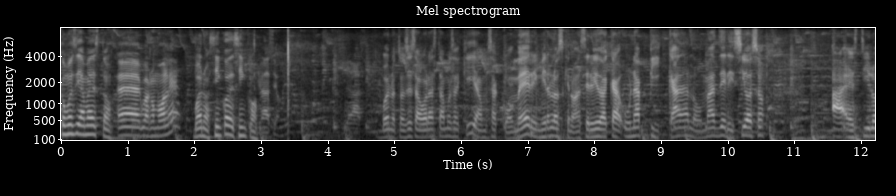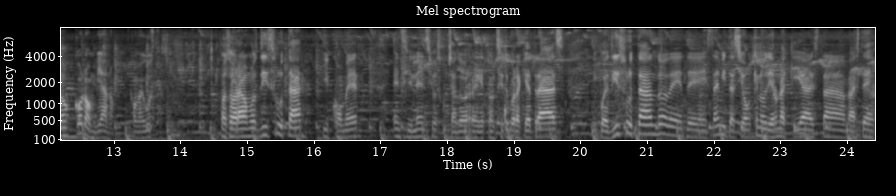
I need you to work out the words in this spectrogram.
¿Cómo se llama esto? Eh, guacamole. Bueno, 5 de 5. Gracias. Bueno, entonces ahora estamos aquí, vamos a comer y miren los que nos han servido acá, una picada, lo más delicioso, a estilo colombiano, como me gusta. Entonces ahora vamos a disfrutar y comer en silencio, escuchando reggaetoncito por aquí atrás y pues disfrutando de, de esta invitación que nos dieron aquí a, esta, a este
